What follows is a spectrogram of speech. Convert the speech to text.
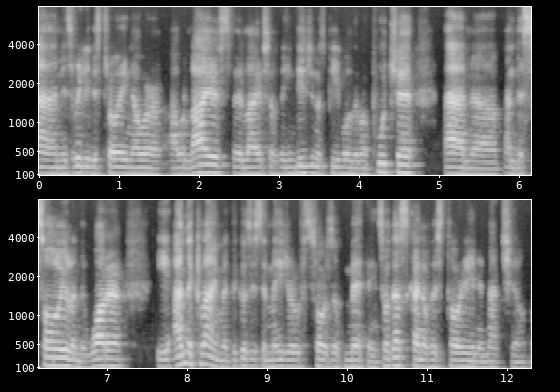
and it's really destroying our our lives, the lives of the indigenous people, the Mapuche, and uh, and the soil and the water eh, and the climate because it's a major source of methane. So that's kind of the story in a nutshell.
